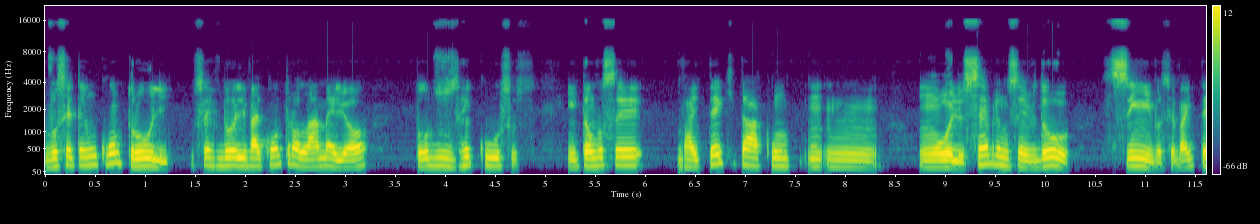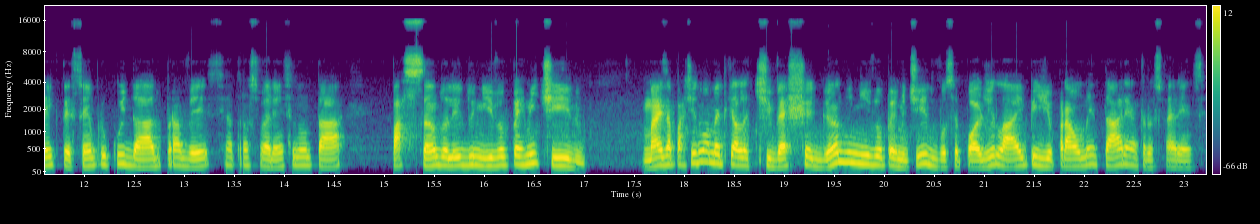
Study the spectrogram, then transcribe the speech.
você tem um controle. O servidor ele vai controlar melhor todos os recursos. Então você vai ter que estar com um, um, um olho sempre no servidor? Sim, você vai ter que ter sempre o cuidado para ver se a transferência não está passando ali do nível permitido. Mas a partir do momento que ela estiver chegando no nível permitido, você pode ir lá e pedir para aumentarem a transferência.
